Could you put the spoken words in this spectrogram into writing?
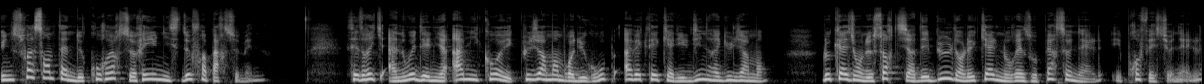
Une soixantaine de coureurs se réunissent deux fois par semaine. Cédric a noué des liens amicaux avec plusieurs membres du groupe avec lesquels il dîne régulièrement. L'occasion de sortir des bulles dans lesquelles nos réseaux personnels et professionnels,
